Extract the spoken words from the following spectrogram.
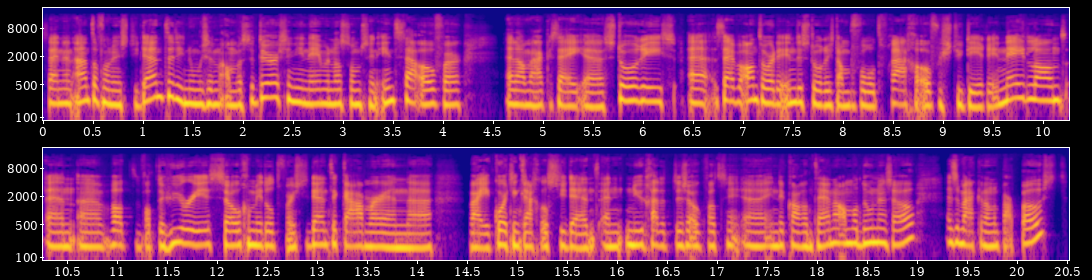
zijn een aantal van hun studenten, die noemen ze een ambassadeurs. En die nemen dan soms hun Insta over. En dan maken zij eh, stories. Eh, zij beantwoorden in de stories dan bijvoorbeeld vragen over studeren in Nederland. En wat, wat de huur is, zo gemiddeld voor een studentenkamer. En waar je korting krijgt als student. En nu gaat het dus ook wat eh, in de quarantaine allemaal doen en zo. En ze maken dan een paar posts.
